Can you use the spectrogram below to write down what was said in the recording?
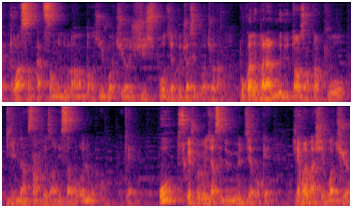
300, 400 000 dollars dans une voiture juste pour dire que tu as cette voiture-là. Pourquoi ne pas la louer de temps en temps pour vivre l'instant présent et savourer le moment ok? Ou ce que je peux me dire, c'est de me dire, ok, j'aimerais m'acheter une voiture,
